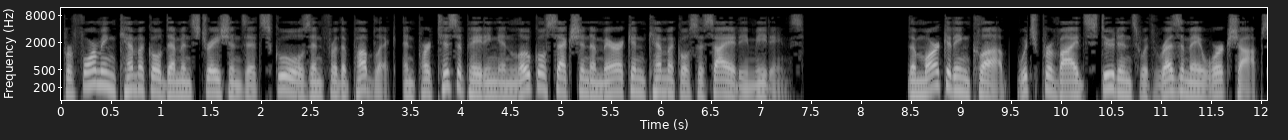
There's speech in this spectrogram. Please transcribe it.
performing chemical demonstrations at schools and for the public, and participating in local section American Chemical Society meetings. The Marketing Club, which provides students with resume workshops,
